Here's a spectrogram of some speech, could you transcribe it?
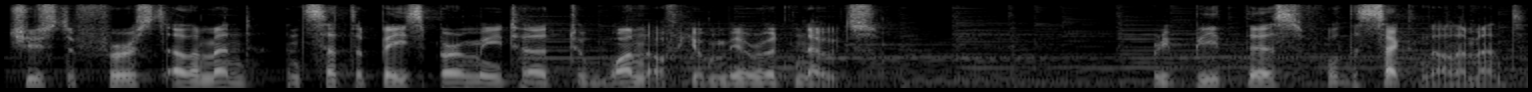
Choose the first element and set the base parameter to one of your mirrored nodes. Repeat this for the second element.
